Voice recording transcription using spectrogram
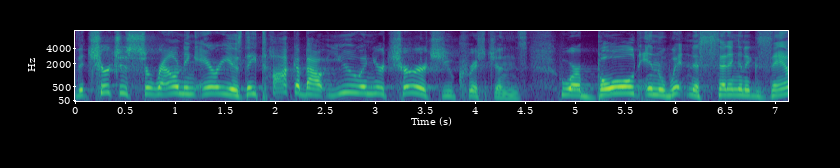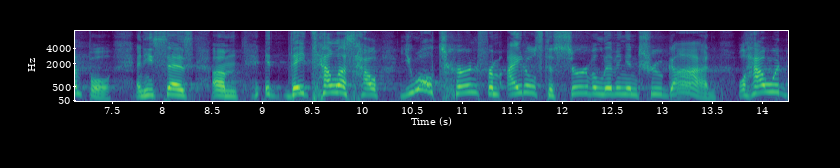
The churches surrounding areas, they talk about you and your church, you Christians, who are bold in witness, setting an example. And he says, um, it, they tell us how you all turned from idols to serve a living and true God. Well, how would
